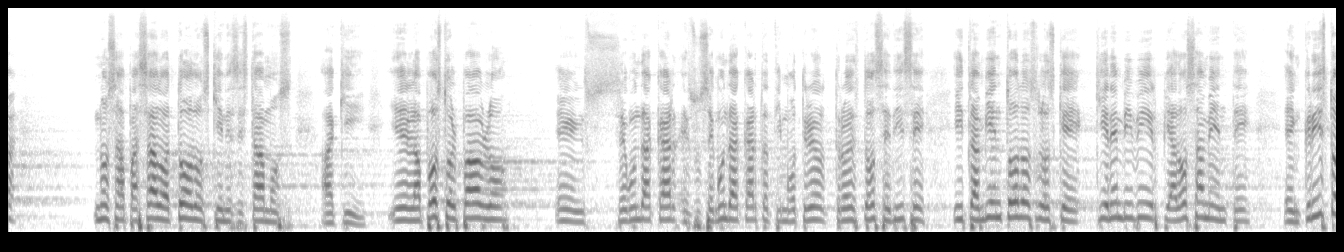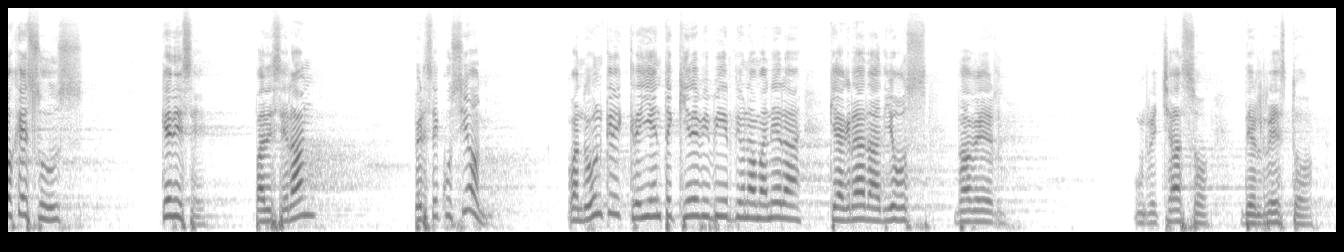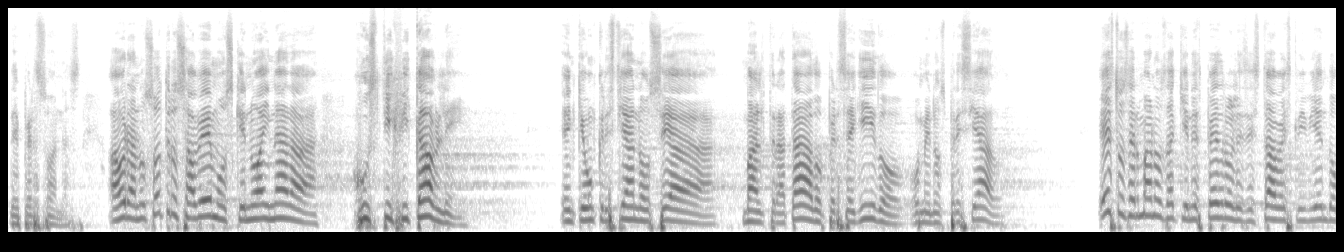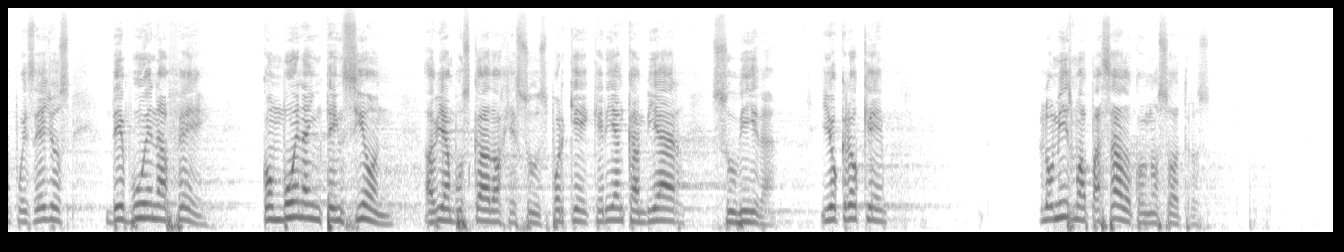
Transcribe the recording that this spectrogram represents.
nos ha pasado a todos quienes estamos aquí. Y el apóstol Pablo en, segunda, en su segunda carta a Timoteo 3:12 dice, y también todos los que quieren vivir piadosamente en Cristo Jesús, ¿qué dice? Padecerán persecución. Cuando un creyente quiere vivir de una manera que agrada a Dios, va a haber un rechazo del resto de personas. Ahora, nosotros sabemos que no hay nada justificable en que un cristiano sea maltratado, perseguido o menospreciado. Estos hermanos a quienes Pedro les estaba escribiendo, pues ellos de buena fe, con buena intención, habían buscado a Jesús porque querían cambiar su vida. Yo creo que lo mismo ha pasado con nosotros.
